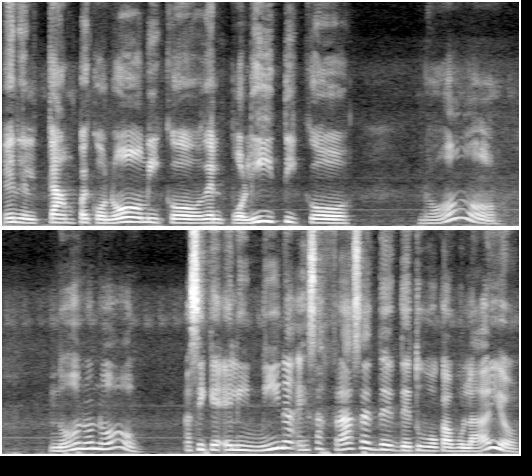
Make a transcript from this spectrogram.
en el campo económico, del político. No, no, no, no. Así que elimina esas frases de, de tu vocabulario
